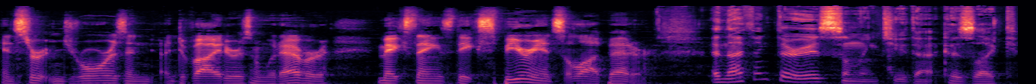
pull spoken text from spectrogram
in certain drawers and dividers and whatever makes things the experience a lot better. And I think there is something to that because, like,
